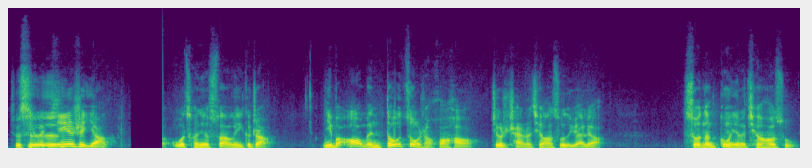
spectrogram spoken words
就是因为基因是一样的。我曾经算过一个账，你把澳门都种上黄蒿，就是产生青蒿素的原料，所能供应的青蒿素，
